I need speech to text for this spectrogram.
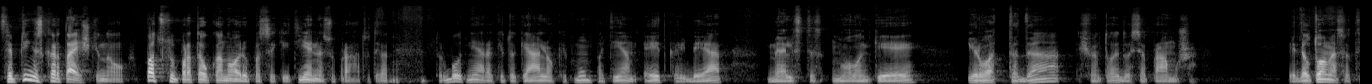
septynis kartą aiškinau, pats supratau, ką noriu pasakyti, jie nesuprato. Tai va, turbūt nėra kito kelio, kaip mums patiems eiti, kalbėti, melstis nuolankiai ir va tada šventoji dvasia pramuša. Ir dėl to mes at,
